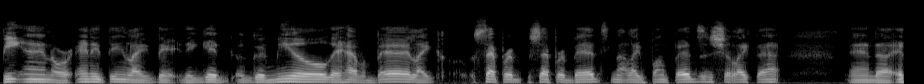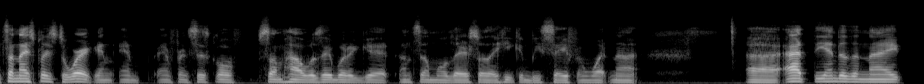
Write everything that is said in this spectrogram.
beaten or anything. Like they they get a good meal. They have a bed like separate separate beds, not like bunk beds and shit like that. And uh, it's a nice place to work. And and and Francisco somehow was able to get Anselmo there so that he can be safe and whatnot uh, at the end of the night,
